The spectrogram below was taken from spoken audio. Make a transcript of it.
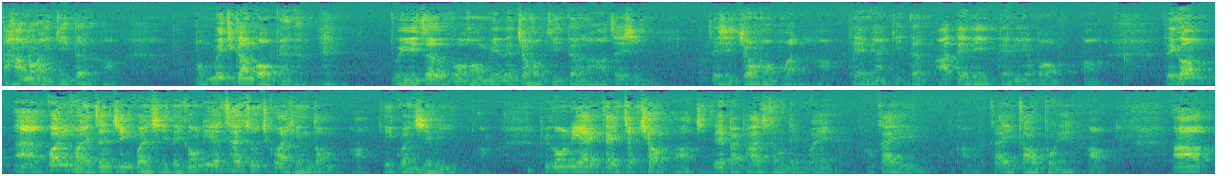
逐项拢会祈祷，吼，我，每一工五遍，为伊做五方面诶祝福祈祷，吼，这是这是种方法啦，吼，替名祈祷。啊，第二第二个步，吼，就是讲啊，关怀增进关系，就是讲你会采取一寡行动，吼，去关心伊。吼比如讲，你爱甲伊接触，吼，一礼拜拍一通电话，吼，甲伊，吼，甲伊交陪，吼，啊，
